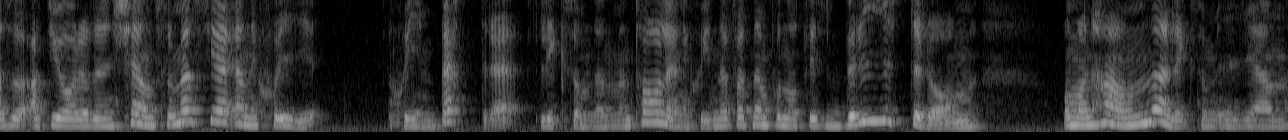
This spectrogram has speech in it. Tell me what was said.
alltså att göra den känslomässiga energi, energin bättre, liksom den mentala energin. Därför att den på något vis bryter dem. Om man hamnar liksom i en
